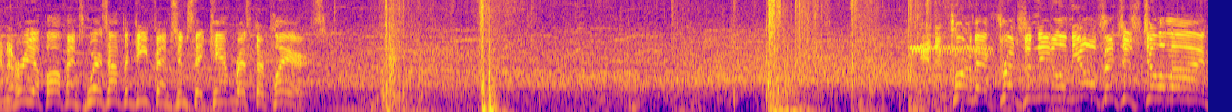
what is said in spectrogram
And the hurry-up offense wears out the defense since they can't rest their players. And the quarterback threads the needle and the offense is still alive.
